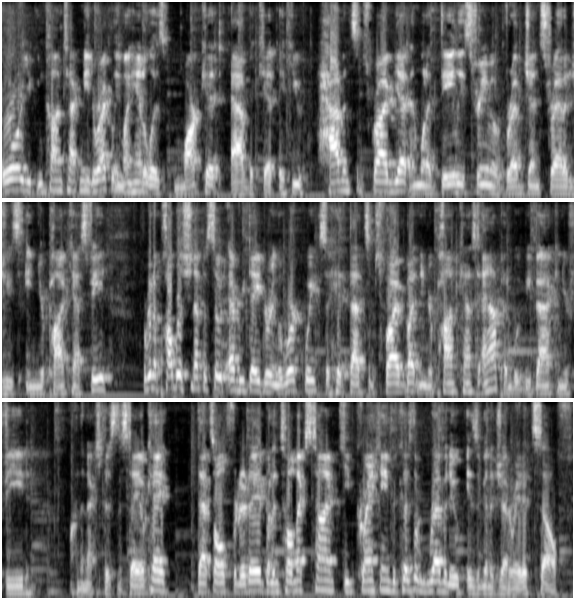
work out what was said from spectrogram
Or you can contact me directly. My handle is Market Advocate. If you haven't subscribed yet and want a daily stream of RevGen strategies in your podcast feed, we're going to publish an episode every day during the work week, so hit that subscribe button in your podcast app, and we'll be back in your feed on the next business day. Okay, that's all for today, but until next time, keep cranking because the revenue isn't going to generate itself.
